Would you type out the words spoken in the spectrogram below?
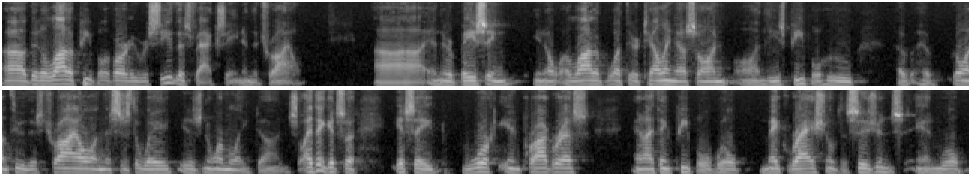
uh, that a lot of people have already received this vaccine in the trial. Uh, and they're basing, you know, a lot of what they're telling us on, on these people who have, have gone through this trial, and this is the way it is normally done. So I think it's a, it's a work in progress. And I think people will make rational decisions and will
